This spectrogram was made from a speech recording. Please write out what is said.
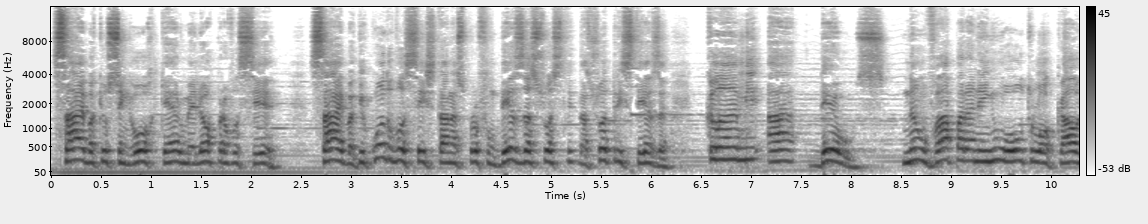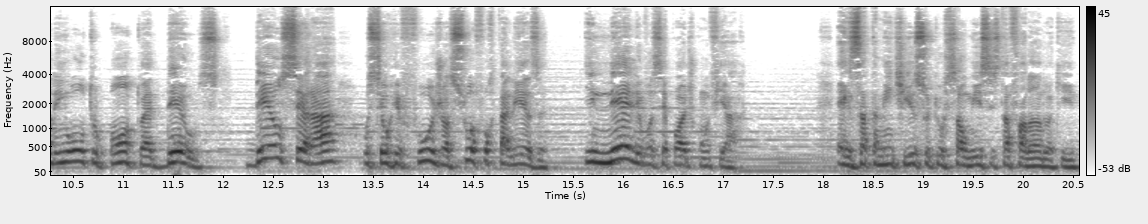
Saiba que o Senhor quer o melhor para você. Saiba que quando você está nas profundezas da sua, da sua tristeza, clame a Deus. Não vá para nenhum outro local, nenhum outro ponto, é Deus. Deus será o seu refúgio, a sua fortaleza, e nele você pode confiar. É exatamente isso que o salmista está falando aqui.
